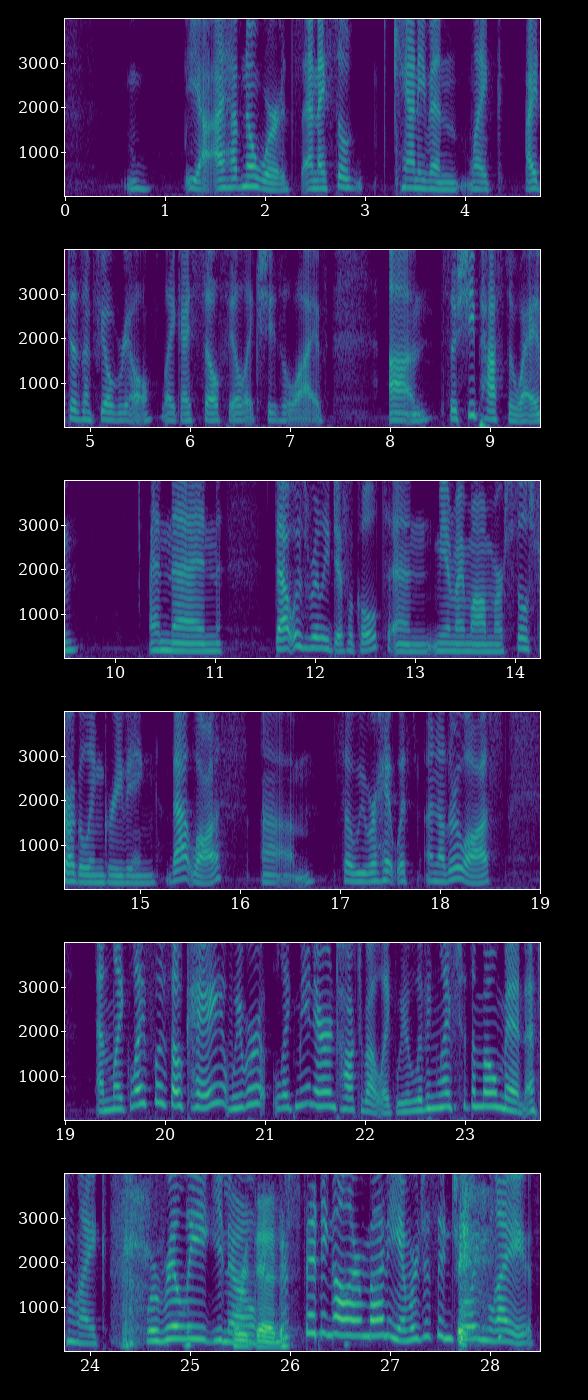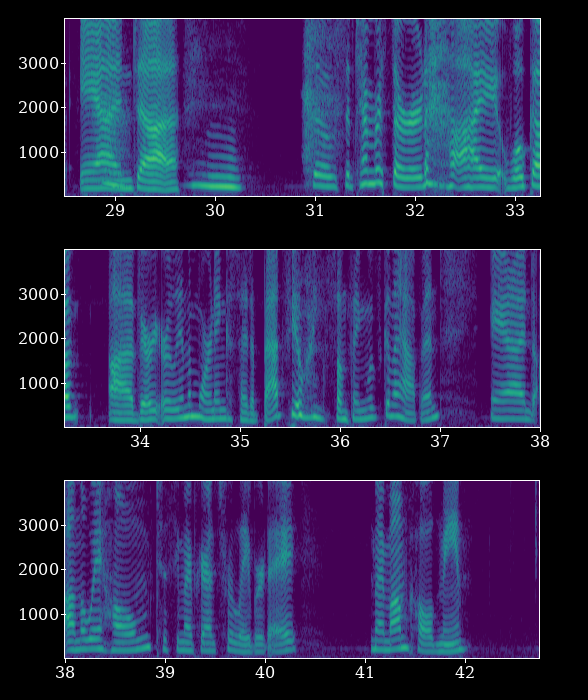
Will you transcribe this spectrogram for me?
yeah, I have no words, and I still can't even like. It doesn't feel real. Like I still feel like she's alive. Um, so she passed away, and then that was really difficult. And me and my mom are still struggling grieving that loss. Um, so we were hit with another loss. And like life was okay. We were like me and Aaron talked about like we were living life to the moment and like we're really, you know, We did. we're spending all our money and we're just enjoying life. And uh so September 3rd, I woke up uh, very early in the morning because I had a bad feeling something was going to happen. And on the way home to see my parents for Labor Day, my mom called me,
